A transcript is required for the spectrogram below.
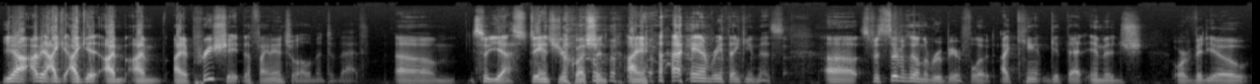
Yeah, I mean, I, I get, I'm, I'm, I appreciate the financial element of that. Um, so yes, to answer your question, I, I am rethinking this uh, specifically on the root beer float. I can't get that image or video,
